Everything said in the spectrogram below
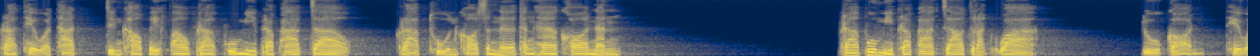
พระเทวทัตจึงเข้าไปเฝ้าพระผู้มีพระภาคเจ้า กราบทูลข้อเสนอทั้งห้าข้อนั้น พระผู้มีพระภาคเจ้าตรัสว่า ดูก่อนเทว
